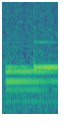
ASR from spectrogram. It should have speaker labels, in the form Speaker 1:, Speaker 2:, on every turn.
Speaker 1: Bye.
